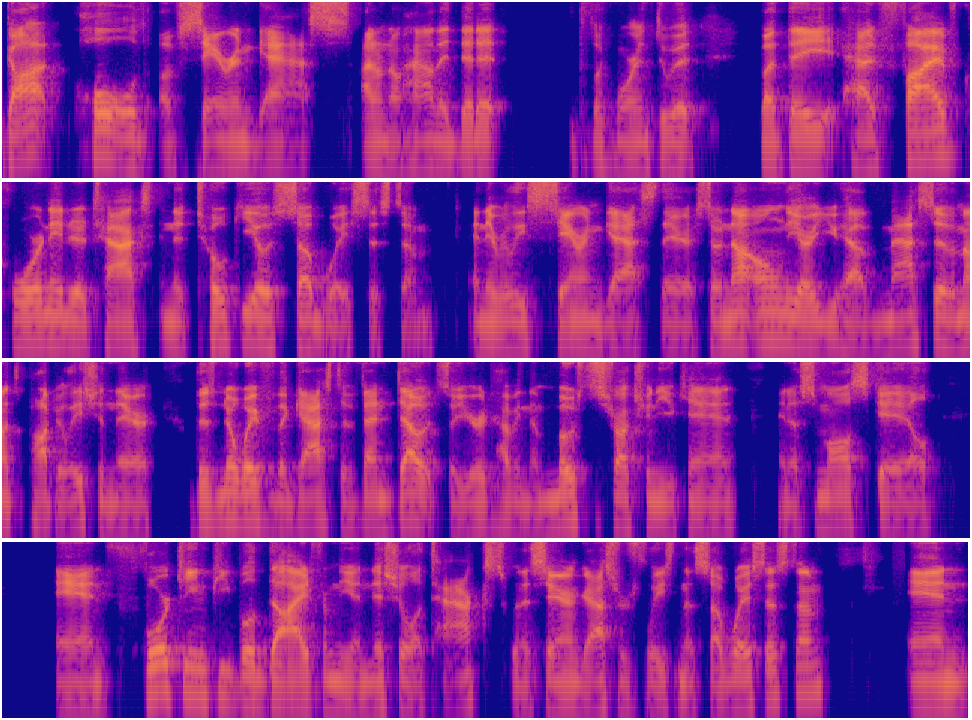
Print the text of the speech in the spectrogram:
got hold of sarin gas. I don't know how they did it. To look more into it, but they had five coordinated attacks in the Tokyo subway system, and they released sarin gas there. So not only are you have massive amounts of population there, there's no way for the gas to vent out. So you're having the most destruction you can in a small scale. And 14 people died from the initial attacks when the sarin gas was released in the subway system. And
